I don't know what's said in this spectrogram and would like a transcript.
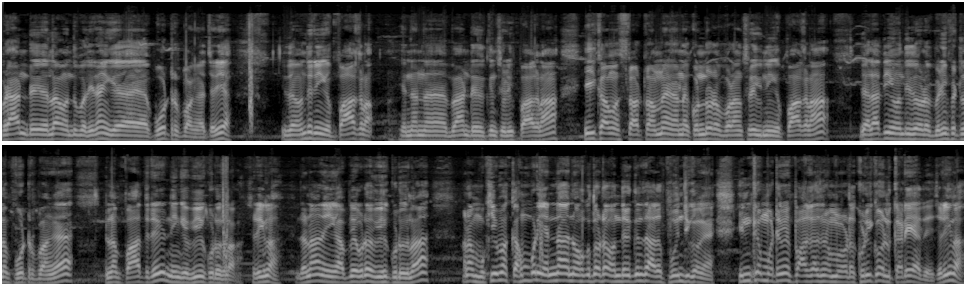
பிராண்டு இதெல்லாம் வந்து பார்த்திங்கன்னா இங்கே போட்டிருப்பாங்க சரியா? இதை வந்து நீங்கள் பார்க்கலாம். என்னென்ன பிராண்ட் இருக்குதுன்னு சொல்லி பார்க்கலாம். இ காமர்ஸ் பிளாட்ஃபார்மில் என்னென்ன கொண்டு வர போகிறாங்கன்னு சொல்லி நீங்கள் பார்க்கலாம். எல்லாத்தையும் வந்து இதோட பெனிஃபிட்லாம் போட்டிருப்பாங்க. எல்லாம் பார்த்துட்டு நீங்கள் வியூ கொடுக்கலாம். சரிங்களா? இல்லைனா நீங்கள் அப்படியே கூட வியூ கொடுக்கலாம். ஆனால் முக்கியமாக கம்பெனி என்ன நோக்கத்தோட வந்திருக்குன்னு அதை புரிஞ்சுக்கோங்க. இன்கம் மட்டுமே பார்க்கறது நம்மளோட குறிக்கோள் கிடையாது. சரிங்களா?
